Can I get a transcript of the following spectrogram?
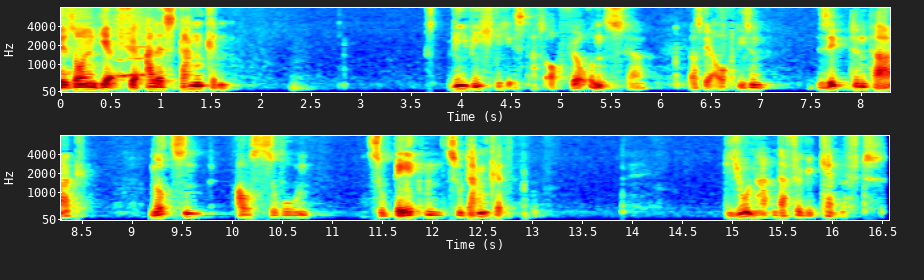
Wir sollen dir für alles danken wie wichtig ist das auch für uns, ja? dass wir auch diesen siebten Tag nutzen, auszuruhen, zu beten, zu danken. Die Juden hatten dafür gekämpft,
